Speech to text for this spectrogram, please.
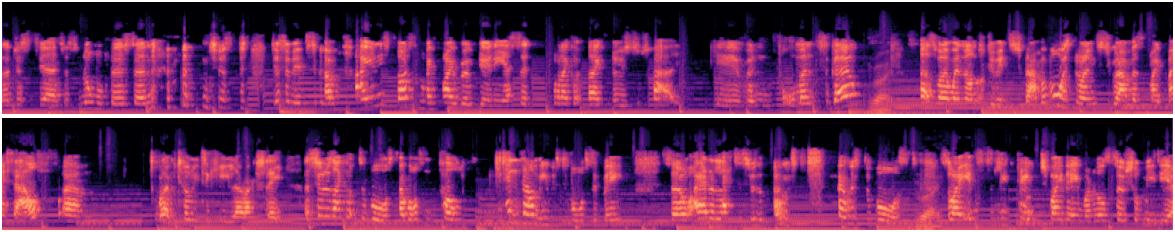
I'm just yeah, just a normal person. just just on Instagram. I only started my fibro journey. I said when I got diagnosed it was about year and four months ago. right That's when I went on to do Instagram. I've always been on Instagram as my, myself. Um, well, I'm Tony Tequila actually. As soon as I got divorced, I wasn't told. He didn't tell me he was divorcing me, so I had a letter through the post. I was divorced, Right. so I instantly changed my name on all social media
